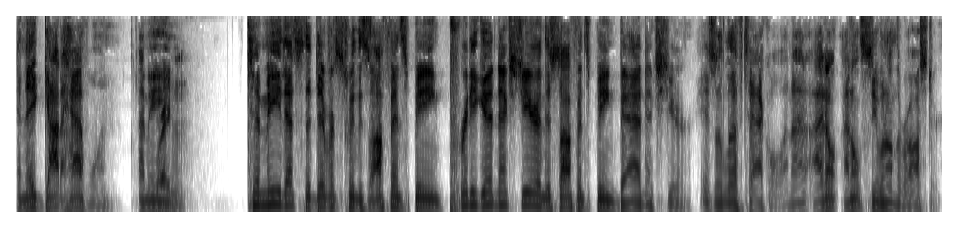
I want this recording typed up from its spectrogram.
and they got to have one. I mean, right. to me, that's the difference between this offense being pretty good next year and this offense being bad next year is a left tackle. And I, I don't, I don't see one on the roster.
